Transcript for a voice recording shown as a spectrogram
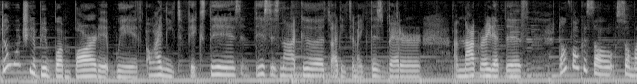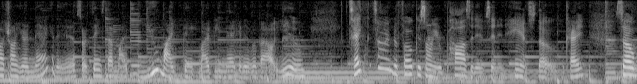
don't want you to be bombarded with, oh, I need to fix this, and this is not good, so I need to make this better. I'm not great at this. Don't focus so so much on your negatives or things that might you might think might be negative about you. Take the time to focus on your positives and enhance those okay? So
